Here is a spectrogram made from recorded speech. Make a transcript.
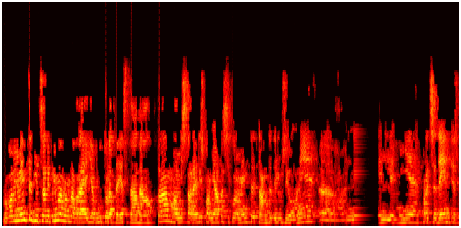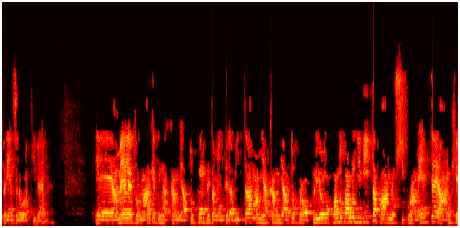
Probabilmente dieci anni prima non avrei avuto la testa adatta, ma mi sarei risparmiata sicuramente tante delusioni eh, nelle mie precedenti esperienze lavorative. E a me il network marketing ha cambiato completamente la vita, ma mi ha cambiato proprio, quando parlo di vita parlo sicuramente anche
